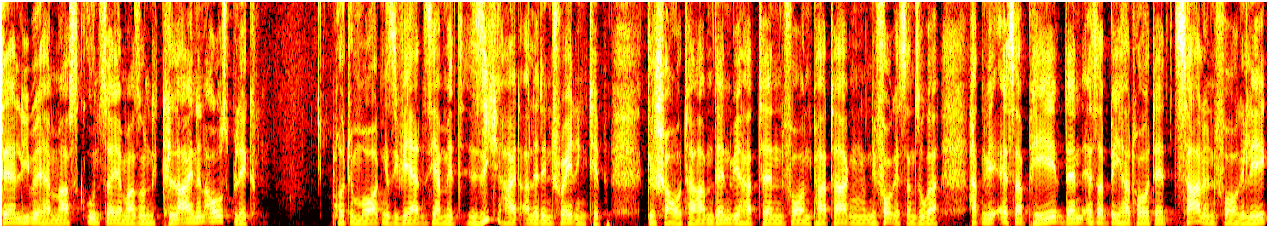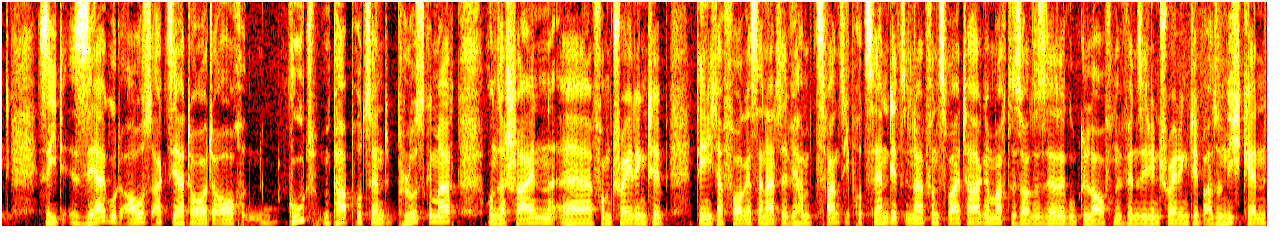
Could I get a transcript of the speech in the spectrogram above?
der liebe Herr Musk uns da ja mal so einen kleinen Ausblick heute Morgen. Sie werden es ja mit Sicherheit alle den Trading-Tipp geschaut haben, denn wir hatten vor ein paar Tagen, nee, vorgestern sogar, hatten wir SAP, denn SAP hat heute Zahlen vorgelegt. Sieht sehr gut aus. Aktie hatte heute auch gut ein paar Prozent plus gemacht. Unser Schein äh, vom Trading-Tipp, den ich da vorgestern hatte, wir haben 20 Prozent jetzt innerhalb von zwei Tagen gemacht. Das ist also sehr, sehr gut gelaufen. Wenn Sie den Trading-Tipp also nicht kennen,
